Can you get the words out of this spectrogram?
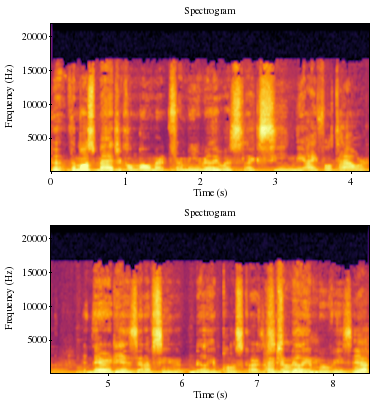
the, the most magical moment for me really was like seeing the Eiffel Tower. And there it is. And I've seen a million postcards, I've seen a million movies. yeah.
